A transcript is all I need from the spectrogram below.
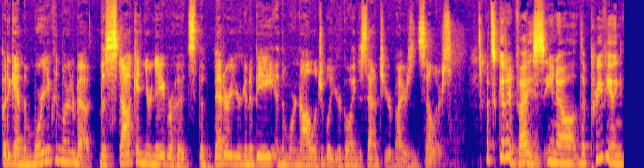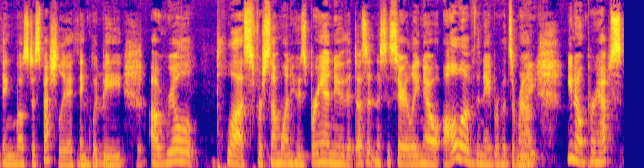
But again, the more you can learn about the stock in your neighborhoods, the better you're going to be and the more knowledgeable you're going to sound to your buyers and sellers. That's good advice. Mm-hmm. You know, the previewing thing, most especially, I think, would mm-hmm. be a real plus for someone who's brand new that doesn't necessarily know all of the neighborhoods around. Right. You know, perhaps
